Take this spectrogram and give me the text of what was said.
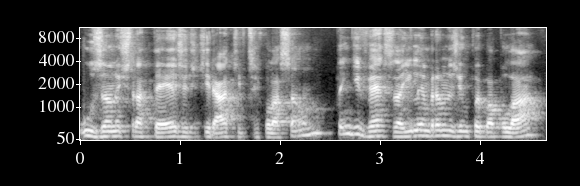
usando estratégia de tirar ativo de circulação. Tem diversas aí, lembrando de um que foi popular,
